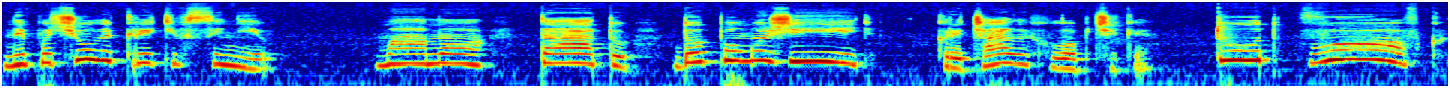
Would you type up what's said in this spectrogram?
не почули криків синів. Мамо, тату, допоможіть. кричали хлопчики. Тут вовк.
